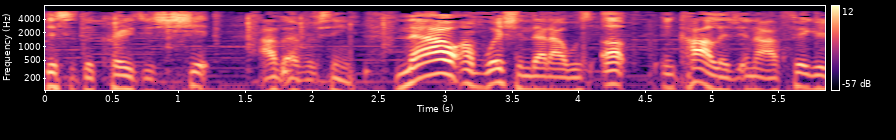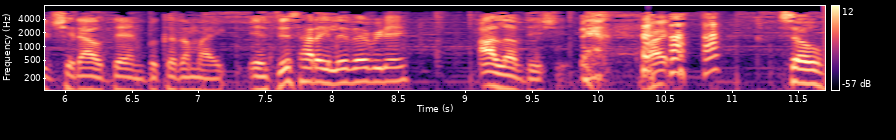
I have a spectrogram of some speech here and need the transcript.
this is the craziest shit I've ever seen. Now I'm wishing that I was up in college and I figured shit out then because I'm like, is this how they live every day? I love this shit. Right? So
